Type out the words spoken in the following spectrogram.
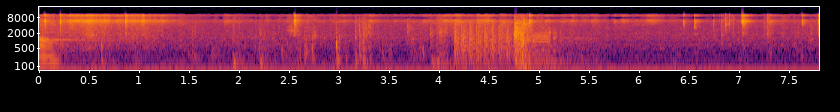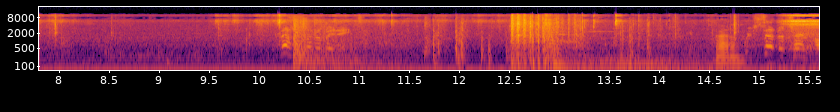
now. Got him. The tempo.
